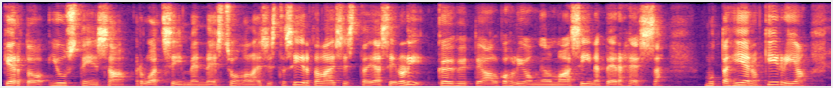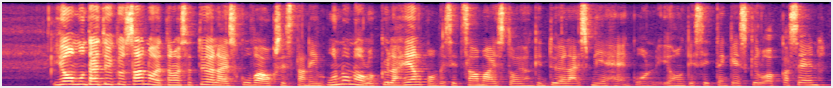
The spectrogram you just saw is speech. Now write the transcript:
kertoo justiinsa Ruotsiin menneistä suomalaisista siirtolaisista, ja siellä oli köyhyyttä ja alkoholiongelmaa siinä perheessä. Mutta hieno kirja. Joo, mun täytyy kyllä sanoa, että noista työläiskuvauksista, niin mun on ollut kyllä helpompi sit samaistua johonkin työläismieheen kuin johonkin sitten keskiluokkaiseen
